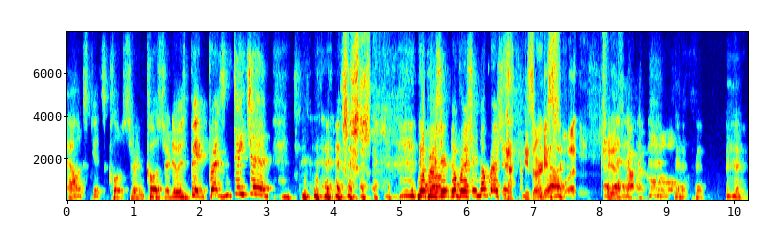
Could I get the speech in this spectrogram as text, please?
Alex gets closer and closer to his big presentation. no pressure, no pressure, no pressure. He's already sweating. Jeez.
